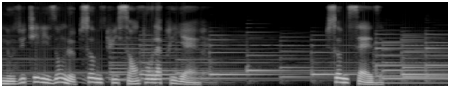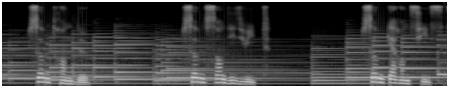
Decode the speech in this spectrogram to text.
nous utilisons le psaume puissant pour la prière. Psaume 16. Psaume 32. Psaume 118. Psaume 46.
